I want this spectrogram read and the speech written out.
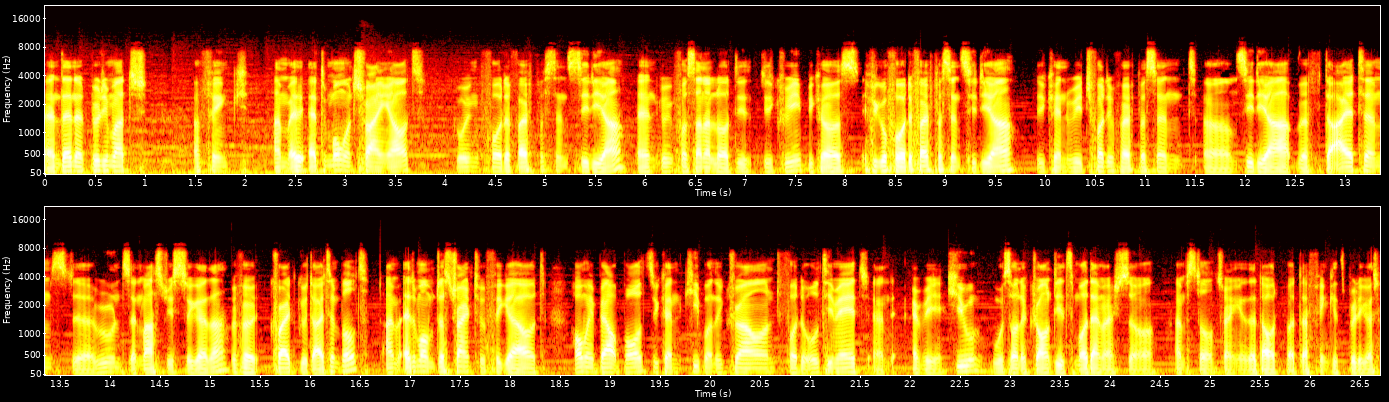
And then at pretty much, I think I'm at the moment trying out going for the 5% CDR and going for Thunderlord de Decree because if you go for the 5% CDR, you can reach 45% um, CDR with the items, the runes and masteries together with a quite good item build. I'm at the moment just trying to figure out how many balls you can keep on the ground for the ultimate and every Q who's on the ground deals more damage so I'm still trying that out but I think it's pretty good.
